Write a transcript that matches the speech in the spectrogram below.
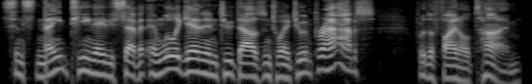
since 1987 and will again in 2022 and perhaps for the final time.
